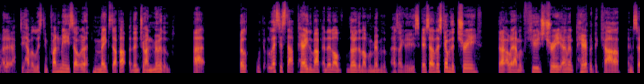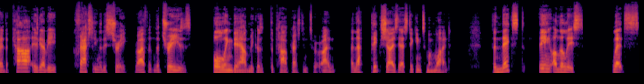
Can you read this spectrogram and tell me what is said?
I don't actually have a list in front of me, so I'm going to make stuff up and then try and remember them. Uh, but let's just start pairing them up and then I'll know that I'll remember them as I this. Okay, so let's go with a tree. So I'm going to have a huge tree and I'm going to pair it with the car. And so the car is going to be crashed into this tree, right? The tree is falling down because the car crashed into it, right? And that picture is now sticking to my mind. The next thing on the list, let's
